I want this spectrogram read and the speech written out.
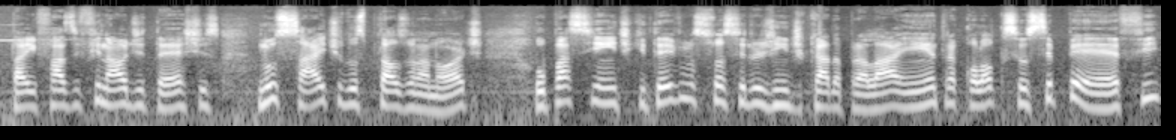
está em fase final de testes, no site do Hospital Zona Norte. O paciente que teve uma sua cirurgia indicada para lá, entra, coloca o seu CPF,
